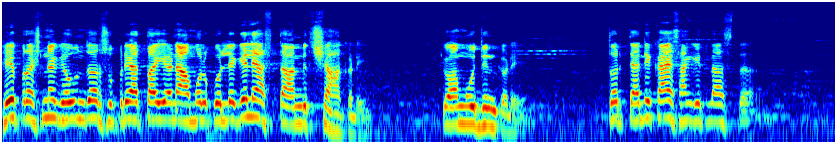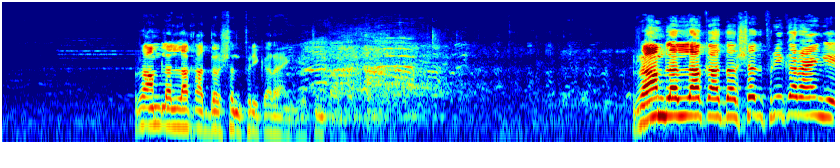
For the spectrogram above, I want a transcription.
हे प्रश्न घेऊन जर सुप्रियाताई आणि अमोल कोल्हे गेले असता अमित शहाकडे किंवा मोदींकडे तर त्यांनी काय सांगितलं असतं? रामलल्ला का दर्शन फ्री कराएंगे चिंता रामलल्ला का दर्शन फ्री कराएंगे?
